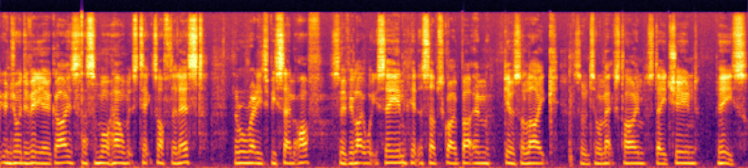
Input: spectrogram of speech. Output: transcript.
Enjoyed the video guys. That's some more helmets ticked off the list. They're all ready to be sent off. So if you like what you're seeing, hit the subscribe button, give us a like. So until next time, stay tuned. Peace.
